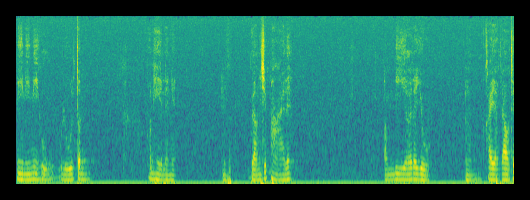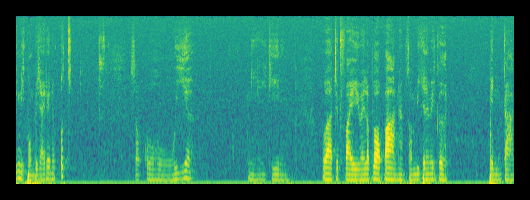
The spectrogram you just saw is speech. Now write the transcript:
นี่นี่นี่กูรู้ต้น ต้นเหตุเลยเนี่ยเหลืองชิบหายเลยซอมบี้ก็จะอยู่อืใครอยากจะเอาเทคนิคผมไปใช้ด้วยนะอุ๊ยสองโอ้โหเหี้ยนี่อีกทีหนึ่งว่าจุดไฟไว้รอบๆบบ้านนะครับ ซอมบี้จะได้ไม่เกิด เป็นการ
